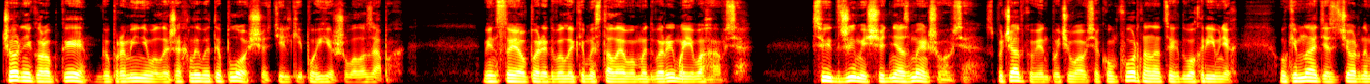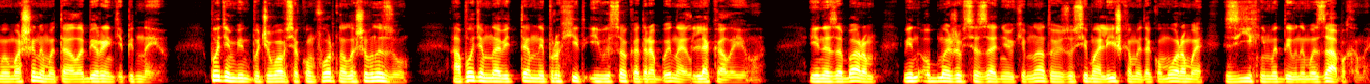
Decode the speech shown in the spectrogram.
Чорні коробки випромінювали жахливе тепло, що тільки погіршувало запах. Він стояв перед великими сталевими дверима і вагався. Світ Джимі щодня зменшувався. Спочатку він почувався комфортно на цих двох рівнях, у кімнаті з чорними машинами та лабіринті під нею. Потім він почувався комфортно лише внизу, а потім навіть темний прохід і висока драбина лякали його. І незабаром він обмежився задньою кімнатою з усіма ліжками та коморами з їхніми дивними запахами,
